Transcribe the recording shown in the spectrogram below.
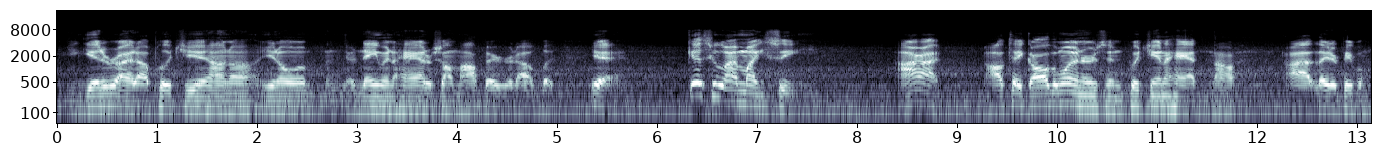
you get it right, I'll put you on a you know a name in a hat or something. I'll figure it out. But yeah, guess who I might see. All right. I'll take all the winners and put you in a hat. All right, later, people.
